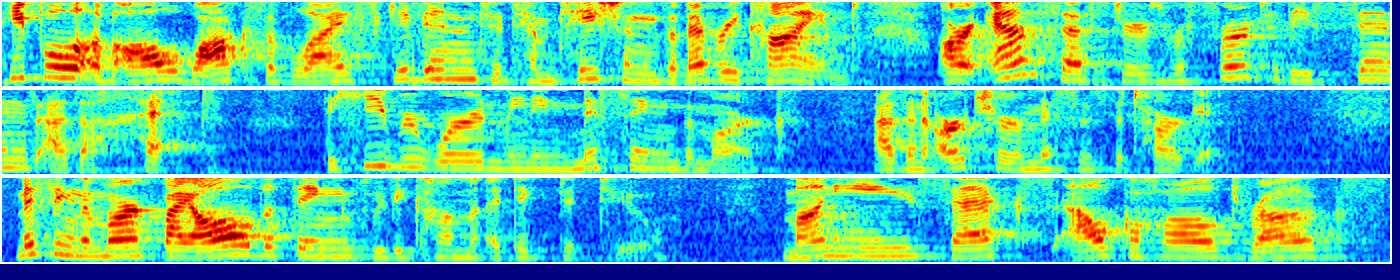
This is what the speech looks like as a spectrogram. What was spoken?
People of all walks of life give in to temptations of every kind. Our ancestors referred to these sins as a chet, the Hebrew word meaning missing the mark, as an archer misses the target. Missing the mark by all the things we become addicted to money, sex, alcohol, drugs,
